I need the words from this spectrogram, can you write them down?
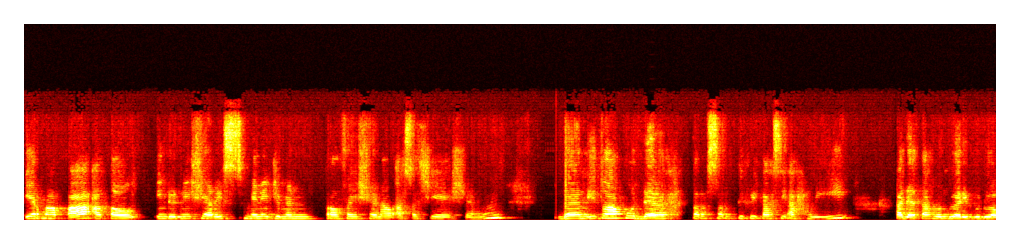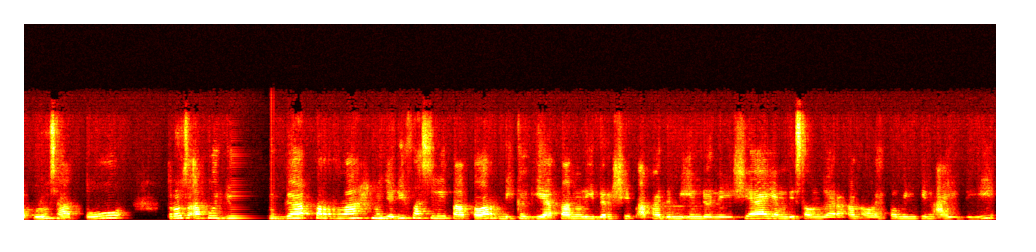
IRMAPA atau Indonesia Risk Management Professional Association dan itu aku udah tersertifikasi ahli pada tahun 2021. Terus aku juga pernah menjadi fasilitator di kegiatan Leadership Academy Indonesia yang diselenggarakan oleh pemimpin ID.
